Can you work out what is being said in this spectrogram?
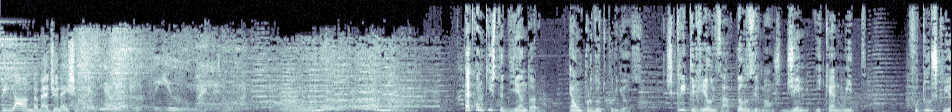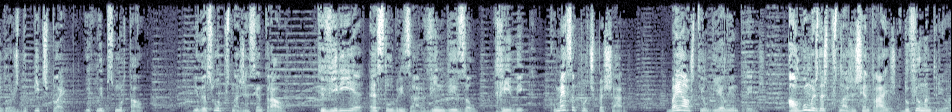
beyond imagination. There's no escape for you, my little one. A Conquista de Endor é um produto curioso, escrito e realizado pelos irmãos Jim e Ken Witt, futuros criadores de Pitch Black Eclipse Mortal, e da sua personagem central, que viria a celebrizar Vin Diesel, Riddick, começa por despachar, bem ao estilo de Alien 3, algumas das personagens centrais do filme anterior,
